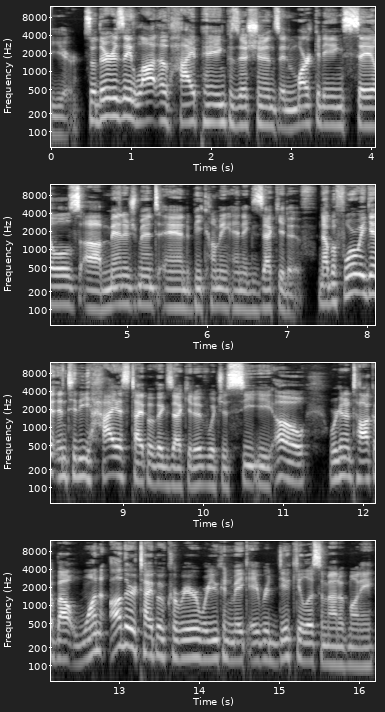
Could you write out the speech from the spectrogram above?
year. So there is a lot of high paying positions in marketing, sales, uh, management, and becoming an executive. Now, before we get into the highest type of executive, which is CEO, we're gonna talk about one other type of career where you can make a ridiculous amount of money.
